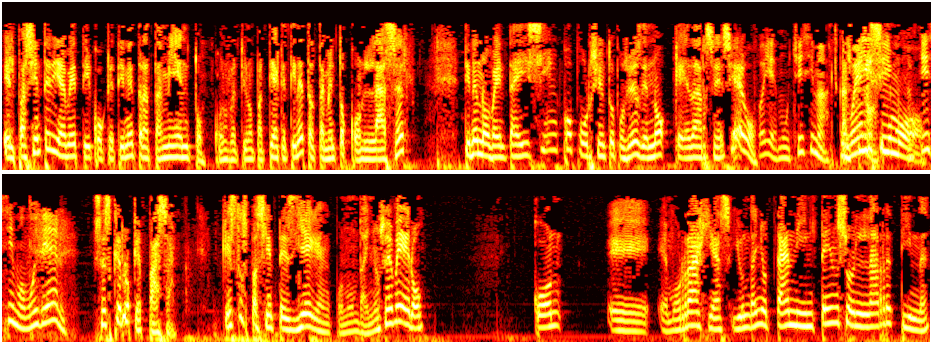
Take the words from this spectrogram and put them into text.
el paciente diabético que tiene tratamiento con retinopatía, que tiene tratamiento con láser, tiene 95% de posibilidades de no quedarse ciego. Oye, muchísimas. Qué bueno. Altísimo. Altísimo, muy bien. ¿Sabes qué es lo que pasa? Que estos pacientes llegan con un daño severo, con eh, hemorragias y un daño tan intenso en la retina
